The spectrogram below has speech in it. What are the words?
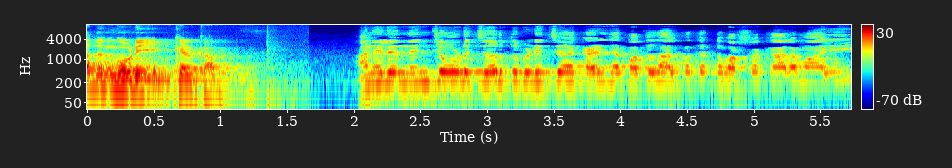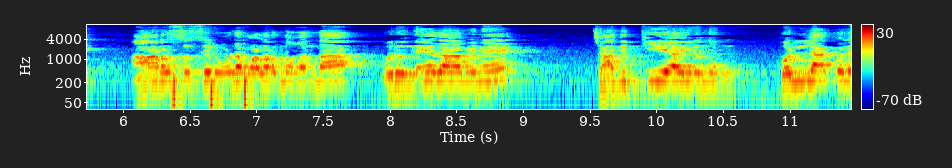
അതും കൂടി കേൾക്കാം. അനിൽ നെഞ്ചോട് ചേർത്ത് പിടിച്ച് കഴിഞ്ഞ പത്ത് നാൽപ്പത്തെട്ട് വർഷക്കാലമായി ആർ എസ് എസിലൂടെ വളർന്നു വന്ന ഒരു നേതാവിനെ ചതിക്കുകയായിരുന്നു കൊല്ലാക്കൊല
